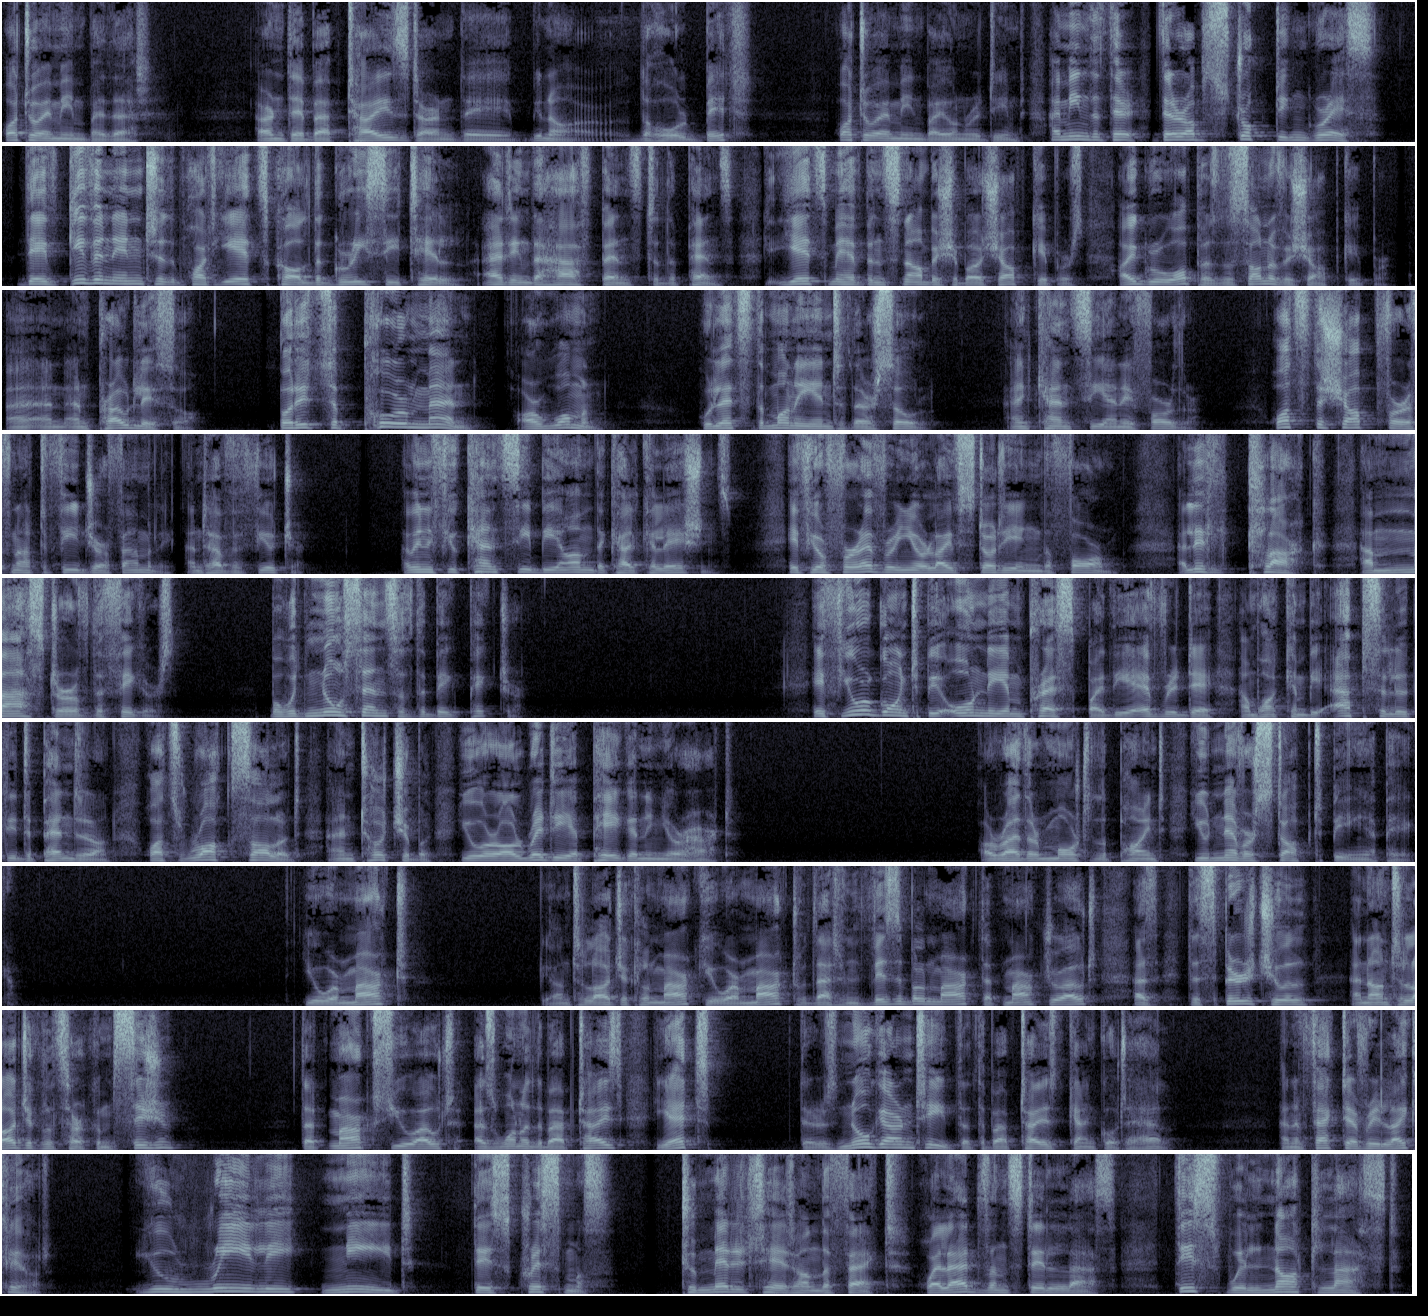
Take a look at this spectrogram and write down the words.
What do I mean by that? Aren't they baptized? Aren't they, you know, the whole bit? What do I mean by unredeemed? I mean that they're, they're obstructing grace. They've given in to what Yeats called the greasy till, adding the halfpence to the pence. Yeats may have been snobbish about shopkeepers. I grew up as the son of a shopkeeper, and, and, and proudly so. But it's a poor man or woman who lets the money into their soul and can't see any further. What's the shop for if not to feed your family and have a future? I mean, if you can't see beyond the calculations, if you're forever in your life studying the form, a little clerk, a master of the figures, but with no sense of the big picture. If you're going to be only impressed by the everyday and what can be absolutely depended on, what's rock solid and touchable, you are already a pagan in your heart. Or rather, more to the point, you never stopped being a pagan. You were marked the ontological mark. You were marked with that invisible mark that marked you out as the spiritual and ontological circumcision that marks you out as one of the baptized, yet there is no guarantee that the baptized can't go to hell. And in fact, every likelihood. You really need this Christmas to meditate on the fact, while Advent still lasts, this will not last.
